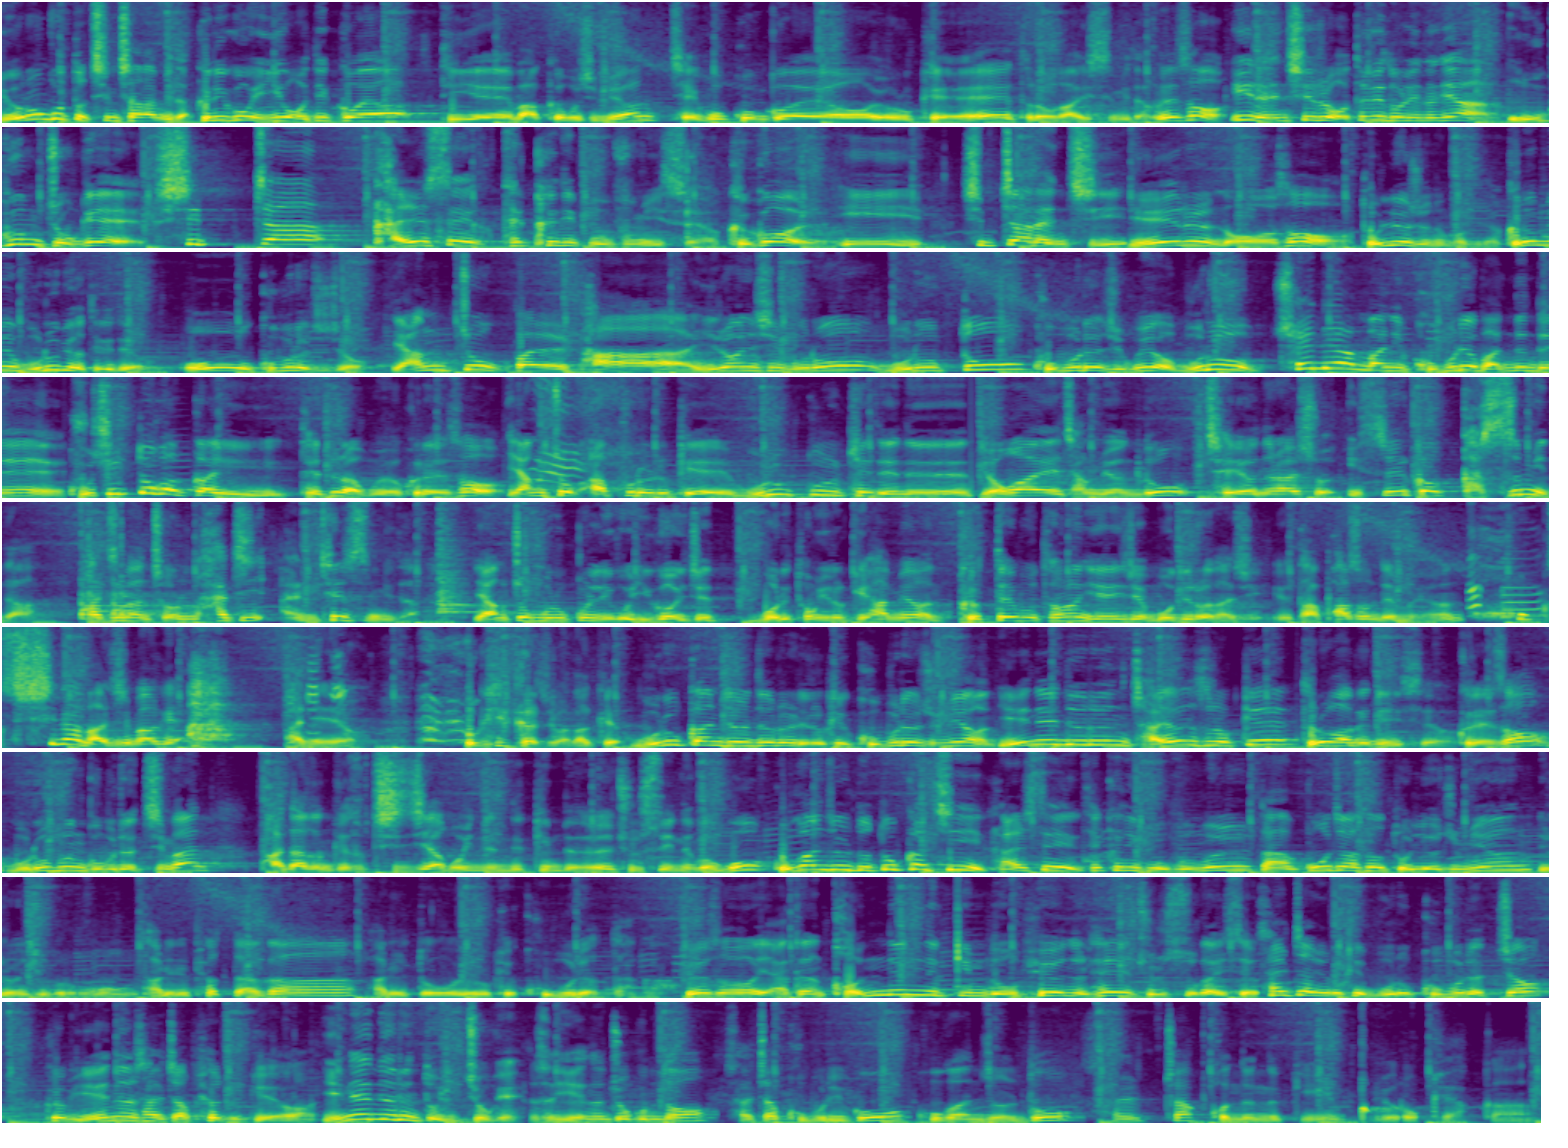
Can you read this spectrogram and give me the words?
이런 것도 칭찬합니다. 그리고 이 어디 거야? 뒤에 마크 보시면 제국군 거예요. 이렇게 들어가 있습니다. 그래서 이 렌치를 어떻게 돌리느냐? 오금 쪽에 십자 갈색 테크닉 부품이 있어요. 그걸 이 십자 렌치 얘를 넣어서 돌려주는 겁니다. 그러면 무릎이 어떻게 돼요? 오 구부러지죠? 양쪽 발 다 이런 식으로 무릎도 구부려지고요. 무릎 최대한 많이 구부려 봤는데 90도 가까이 되더라고요. 그래서 양쪽 앞으로 이렇게 무릎 꿇게 되는 영화의 장면도 재현을 할 수 있을 것 같습니다. 하지만 저는 하지 않겠습니다. 양쪽 무릎 꿇리고 이거 이제 머리통 이렇게 하면 그때부터는 얘 이제 못 일어나지. 다 파손되면 혹시 나 마지막에 아 아니에요. 여기까지만 할게요. 무릎 관절들을 이렇게 구부려주면 얘네들은 자연스럽게 들어가게 돼 있어요. 그래서 무릎은 구부렸지만 바닥은 계속 지지하고 있는 느낌들 줄 수 있는 거고 고관절도 똑같이 갈색 테크닉 부품을 딱 꽂아서 돌려주면 이런 식으로 다리를 폈다가 발을 또 이렇게 구부렸다가 그래서 약간 걷는 느낌도 표현을 해줄 수가 있어요. 살짝 이렇게 무릎 구부렸죠? 그럼 얘는 살짝 펴줄게요. 얘네들은 또 이쪽에 그래서 얘는 조금 더 살짝 구부리고 고관절도 살짝 걷는 느낌 이렇게 약간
